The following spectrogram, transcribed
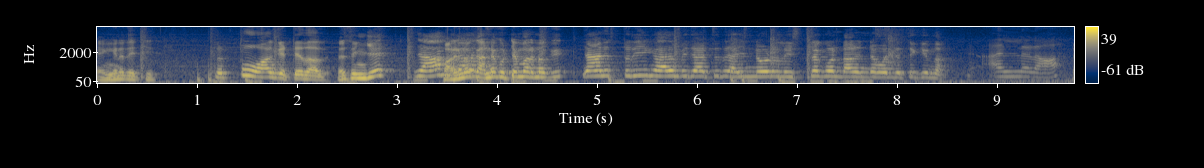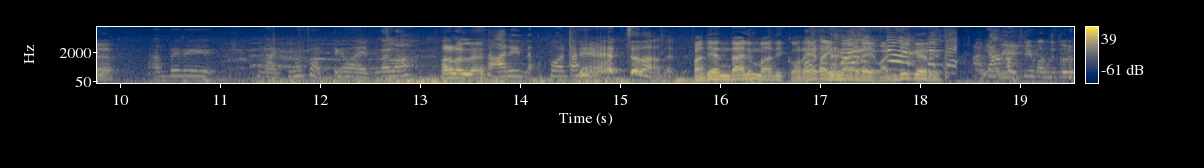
എങ്ങനെ തെറ്റി ട്രിപ്പ് പോവാൻ കിട്ടിയതാണ് അത്. സിംഗിയെ ഞാൻ പറഞ്ഞോക്ക് അന്നെ കുറ്റം പറഞ്ഞോക്ക് ഞാൻ ഇത്രയും കാലം വിചാരിച്ചത് അതിനോടുള്ള ഇഷ്ടം കൊണ്ടാണ് എന്റെ മുന്നെത്തിക്കുന്ന അല്ലടാ. അതൊരു ആണല്ലേ? മതി എന്തായാലും മതി കൊറേ ടൈം ആയടേ വണ്ടി കേറ്. വീട്ടിൽ വന്നിട്ട് ഒരു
